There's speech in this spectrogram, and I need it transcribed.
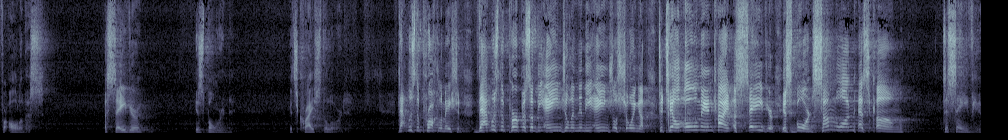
for all of us. A Savior is born. It's Christ the Lord. That was the proclamation. That was the purpose of the angel and then the angel showing up to tell all mankind a Savior is born. Someone has come to save you.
